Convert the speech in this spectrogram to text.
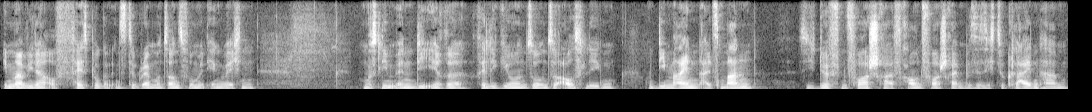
immer wieder auf Facebook und Instagram und sonst wo mit irgendwelchen Musliminnen, die ihre Religion so und so auslegen und die meinen als Mann, sie dürften vorschreiben, Frauen vorschreiben, wie sie sich zu kleiden haben.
